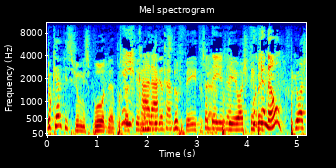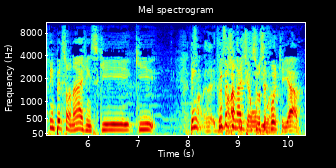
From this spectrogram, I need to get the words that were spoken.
Eu quero que esse filme exploda, porque Que eu acho que ele não deveria ter sido feito, cara. odeio porque já. eu acho que tem Por que per- não? Porque eu acho que tem personagens que que tem, tem que personagens que, o se você for criar,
